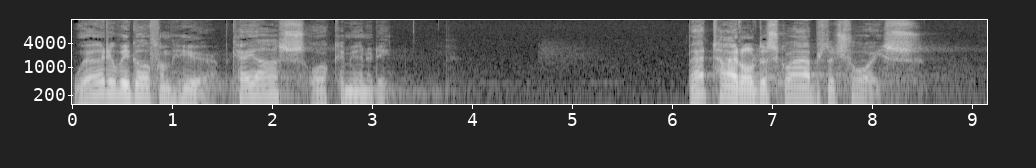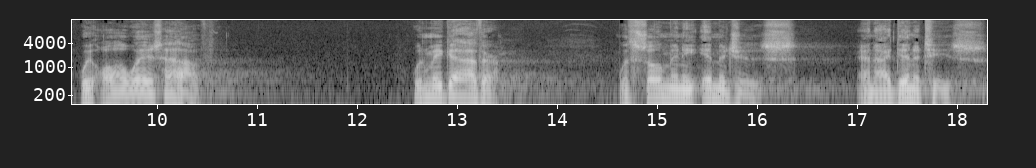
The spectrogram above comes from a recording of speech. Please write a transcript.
Where Do We Go From Here? Chaos or Community? That title describes the choice we always have when we gather with so many images and identities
